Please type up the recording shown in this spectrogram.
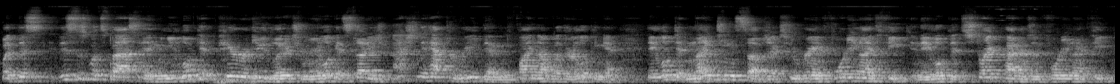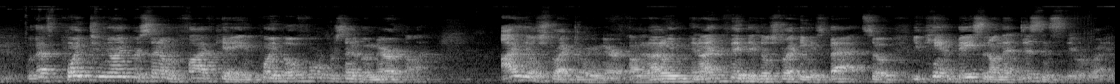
But this, this is what's fascinating. When you look at peer-reviewed literature, when you look at studies, you actually have to read them and find out what they're looking at. They looked at 19 subjects who ran 49 feet, and they looked at strike patterns in 49 feet. Well, that's 0.29% of a 5K and 0.04% of a marathon. I heel strike during a marathon, and I don't even, and I think that heel striking is bad. So you can't base it on that distance they were running.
